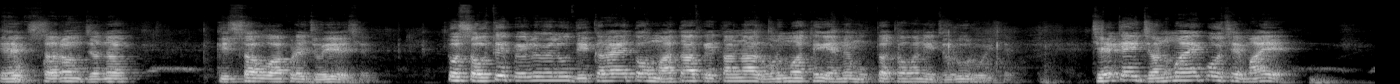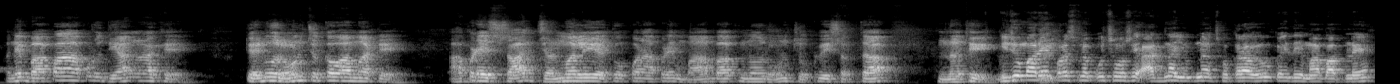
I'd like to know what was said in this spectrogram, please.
એક શરમજનક કિસ્સાઓ આપણે જોઈએ છે. તો સૌથી પહેલું વહેલું દીકરાએ તો માતા પિતાના ઋણમાંથી એને મુક્ત થવાની જરૂર હોય છે. જે કંઈ જન્મ આપ્યો છે માએ અને બાપા આપણું ધ્યાન રાખે તો એનું ઋણ ચૂકવવા માટે આપણે સાત જન્મ લઈએ તો પણ આપણે મા બાપનો ઋણ ચૂકવી શકતા નથી. બીજું મારે એક પ્રશ્ન પૂછવો છે. આજના યુગના છોકરાઓ એવું કહી દે મા બાપને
